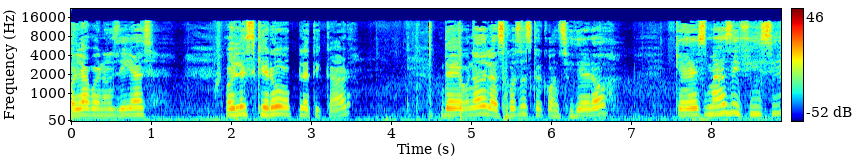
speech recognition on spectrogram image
Hola, buenos días. Hoy les quiero platicar de una de las cosas que considero que es más difícil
